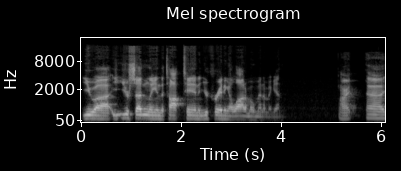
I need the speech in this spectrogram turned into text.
you uh, you're suddenly in the top ten, and you're creating a lot of momentum again. All right, uh,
